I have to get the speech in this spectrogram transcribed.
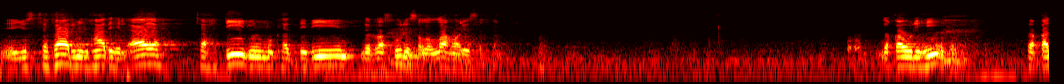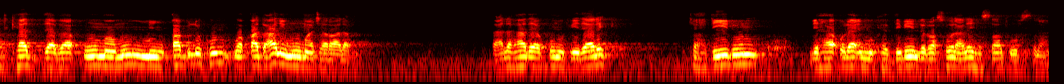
يستفاد من هذه الآية تهديد المكذبين للرسول صلى الله عليه وسلم. لقوله فقد كذب أمم من قبلكم وقد علموا ما جرى لهم. فعلى هذا يكون في ذلك تهديد لهؤلاء المكذبين للرسول عليه الصلاة والسلام.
